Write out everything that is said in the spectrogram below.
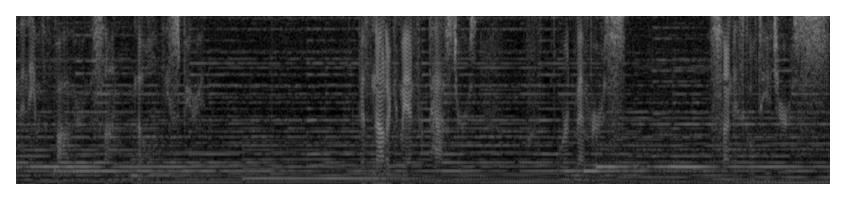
in the name of the Father, the Son, and the Holy Spirit. That's not a command for pastors, board members, Sunday school teachers.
